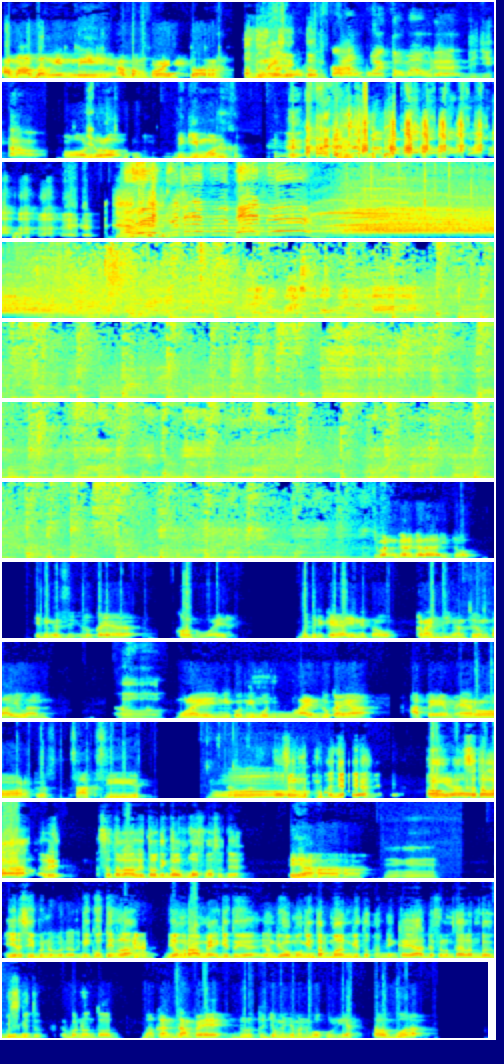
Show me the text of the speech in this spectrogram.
Sama abang ini, abang proyektor. Abang Nah, proyektor. Sekarang proyektor mah udah digital. Oh, dulu di Gimon. Alright, give it up for! Cuman gara-gara itu ini gak sih lu kayak kalau gue ya, gue jadi kayak ini tahu keranjingan film Thailand. Oh. Mulai ngikut-ngikut Hmm. lain tuh kayak ATM Error, terus Saksit. Oh, Oh, film namanya ya. Oh, Iya. setelah setelah Little Thing Called Love maksudnya. Iya, haha. Mm-mm. Iya sih bener-bener ngikutin lah yang rame gitu ya, yang diomongin teman gitu kan. Ini kayak ada film Thailand bagus Iya. gitu. Coba nonton. bahkan sampai dulu tuh zaman-zaman gue kuliah, eh gue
